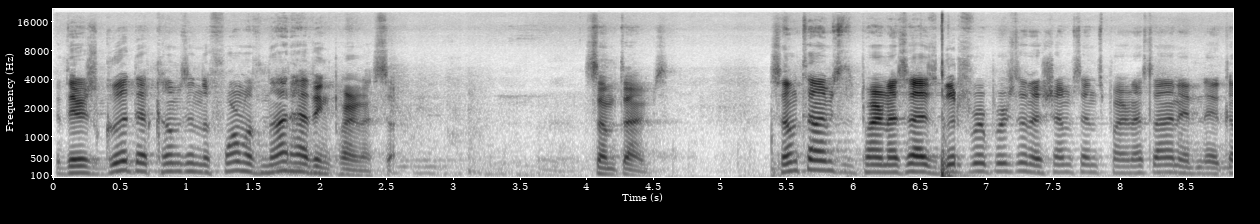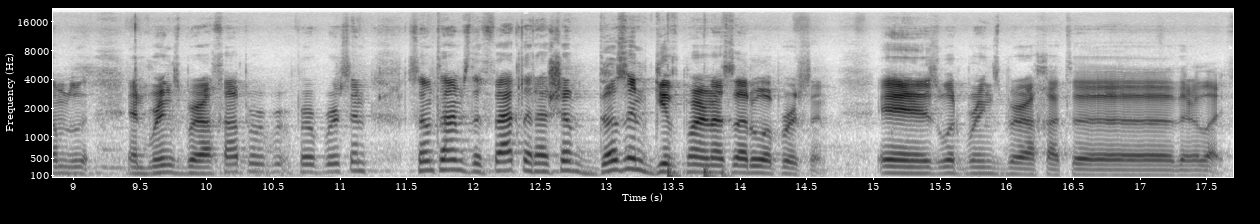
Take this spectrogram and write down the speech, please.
There's good that comes in the form of not having parnasa. Sometimes. Sometimes parnasa is good for a person. Hashem sends parnasa and it comes and brings beracha per, per person. Sometimes the fact that Hashem doesn't give parnasa to a person is what brings beracha to their life.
